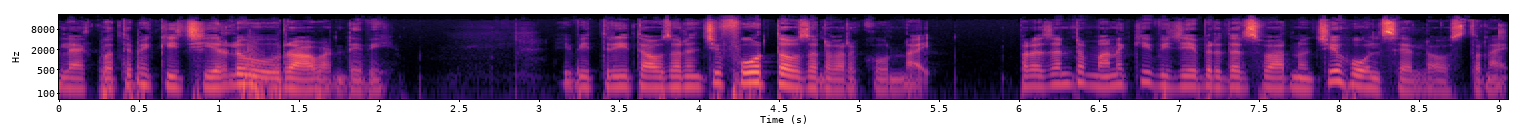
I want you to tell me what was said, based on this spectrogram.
లేకపోతే మీకు ఈ చీరలు రావండి ఇవి. ఇవి త్రీ థౌజండ్ నుంచి ఫోర్ థౌజండ్ వరకు ఉన్నాయి. ప్రజెంట్ మనకి విజయ్ బ్రదర్స్ వారి నుంచి హోల్సేల్లో వస్తున్నాయి.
